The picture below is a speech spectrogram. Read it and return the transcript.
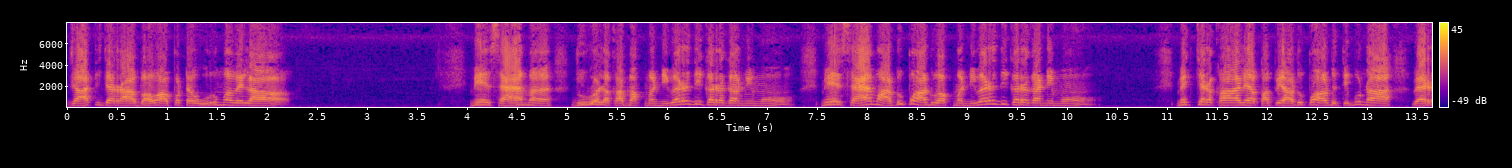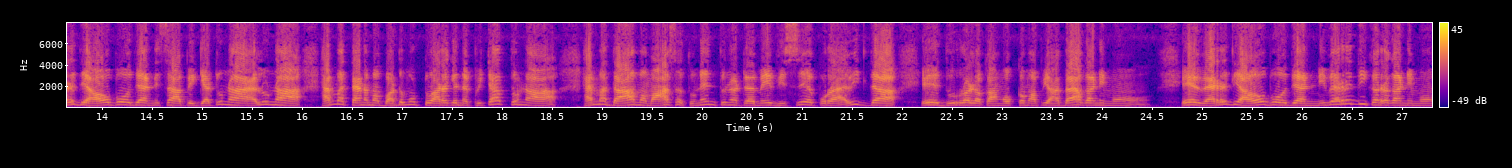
ජාති ජරා භව අපට උරුම වෙලා මේ සෑම දුර්වලකමක්ම නිවැරදි කරගනිමු. මේ සෑම අඩුපාඩුවක්ම නිවැරදි කරගනිමු. මෙච්චර කාලයක් අපේ අඩුපාඩු තිබුණා වැරදි අවබෝධයන් නිසා අපි ගැටුණා ඇලුනා හැම තැනම බඩමුට්ටු අරගෙන පිටත් වුණා හැමදාම මාස 3න් 3ට මේ විශ්වය පුරා ඇවිද්දා ඒ දුර්වලකම් ඔක්කොම අපි අදාගනිමු ඒ වැරදි අවබෝධයන් නිවැරදි කරගනිමු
